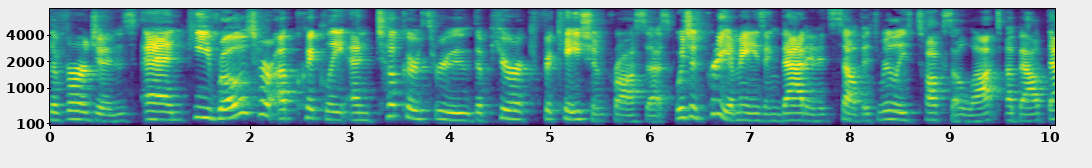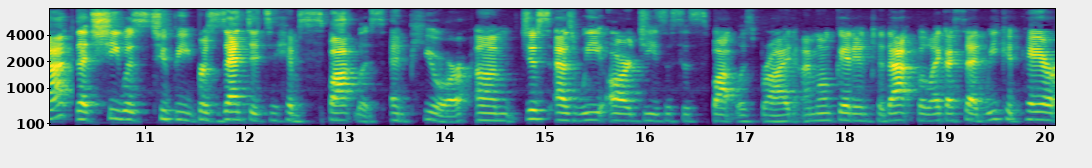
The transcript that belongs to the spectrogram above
the virgins. And he rose her up quickly and took her through the purification process which is pretty amazing that in itself. It really talks a lot about that that she was to be presented to him spotless and pure um just as we are jesus's spotless bride. I won't get into that but like i said we could tear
